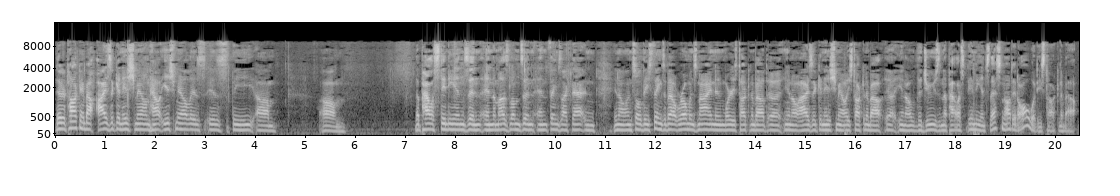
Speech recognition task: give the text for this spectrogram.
That are talking about Isaac and Ishmael and how Ishmael is, is the, um, um, the Palestinians and, and the Muslims and, and things like that. And, you know, and so these things about Romans 9 and where he's talking about, uh, you know, Isaac and Ishmael, he's talking about, uh, you know, the Jews and the Palestinians. That's not at all what he's talking about.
